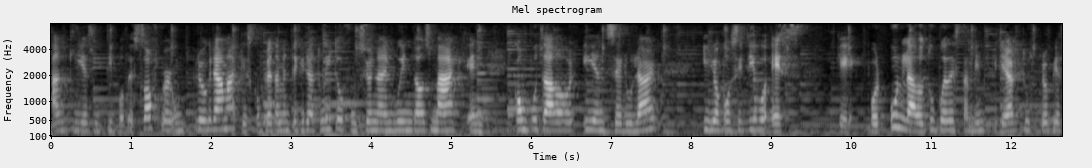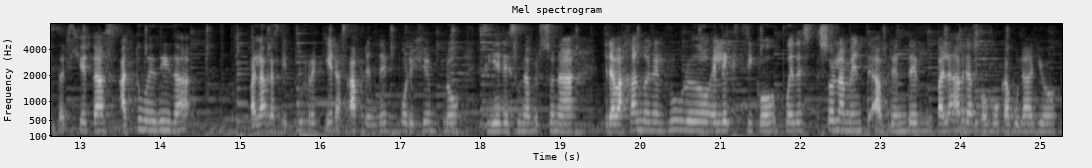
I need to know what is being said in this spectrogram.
Anki es un tipo de software, un programa que es completamente gratuito, funciona en Windows, Mac, en computador y en celular y lo positivo es que por un lado tú puedes también crear tus propias tarjetas a tu medida palabras que tú requieras aprender, por ejemplo, si eres una persona trabajando en el rubro eléctrico, puedes solamente aprender palabras o vocabulario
